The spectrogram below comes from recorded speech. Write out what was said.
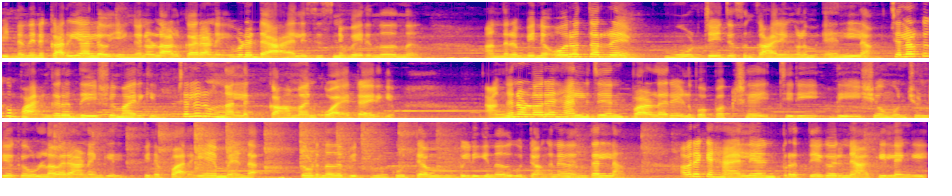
പിന്നെ നിനക്കറിയാലോ എങ്ങനെയുള്ള ആൾക്കാരാണ് ഇവിടെ ഡയാലിസിസിന് വരുന്നതെന്ന്. അന്നേരം പിന്നെ ഓരോരുത്തരുടെയും മൂഡ് ചേഞ്ചസും കാര്യങ്ങളും എല്ലാം ചിലർക്കൊക്കെ ഭയങ്കര ദേഷ്യമായിരിക്കും ചിലരും നല്ല കാം ആൻഡ് ക്വയറ്റ് ആയിരിക്കും. അങ്ങനെയുള്ളവരെ ഹാൻഡിൽ ചെയ്യാൻ വളരെ എളുപ്പം. പക്ഷേ ഇച്ചിരി ദേഷ്യവും മുൻചുണ്ടിയൊക്കെ ഉള്ളവരാണെങ്കിൽ പിന്നെ പറയുകയും വേണ്ട. തൊടുന്നത് കുറ്റം പിടിക്കുന്നത് കുറ്റം അങ്ങനെ എന്തെല്ലാം. അവരൊക്കെ ഹാൻഡിൽ ചെയ്യാൻ പ്രത്യേക ഒരു നാക്കില്ലെങ്കിൽ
